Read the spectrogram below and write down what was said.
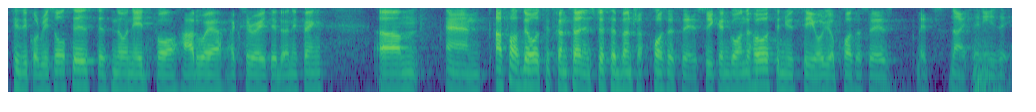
physical resources. There's no need for hardware accelerated or anything. Um, and as far as the host is concerned, it's just a bunch of processes. So you can go on the host and you see all your processes. It's nice and easy.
